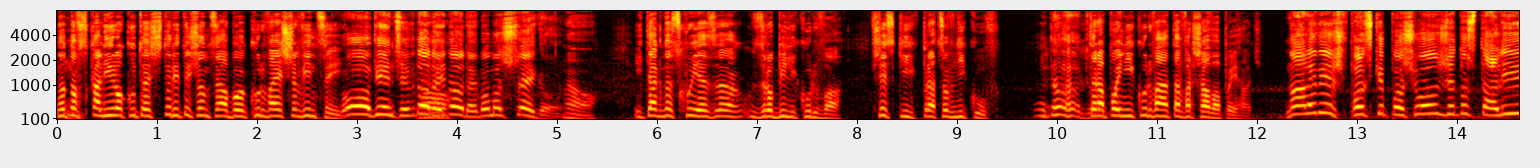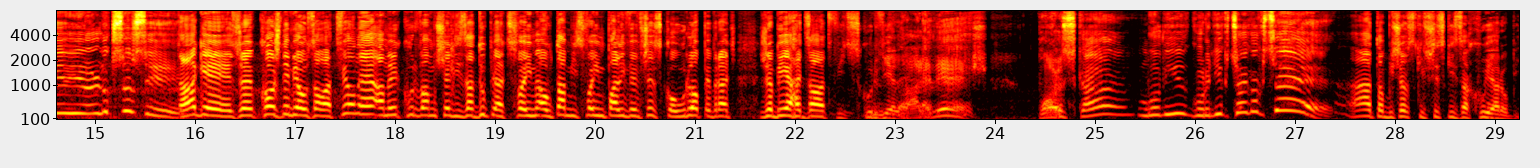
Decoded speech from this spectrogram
No to w skali roku to jest 4000, albo kurwa jeszcze więcej. O, więcej, dodaj, No. dodaj, bo masz czego. No. I tak chuje z, zrobili, kurwa. Wszystkich pracowników, No, która powinni, kurwa, na ta Warszawa pojechać. No ale wiesz, w Polskę poszło, że dostali luksusy. Tak jest, że każdy miał załatwione, a my, kurwa, musieli zadupiać swoimi autami, swoim paliwem, wszystko, urlopy brać, żeby jechać załatwić, skurwiele. No, ale wiesz, Polska mówi górnik czego chce. A to Biszowski wszystkich za chuja robi.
